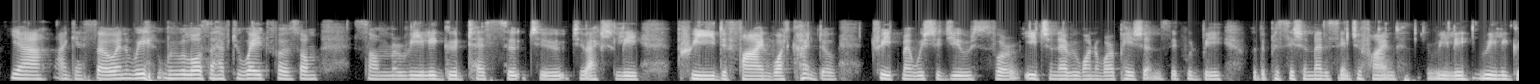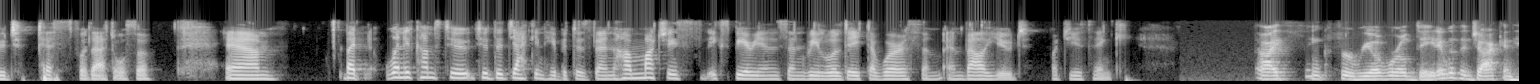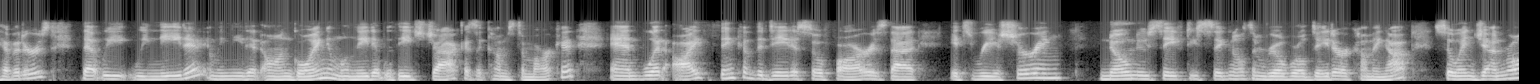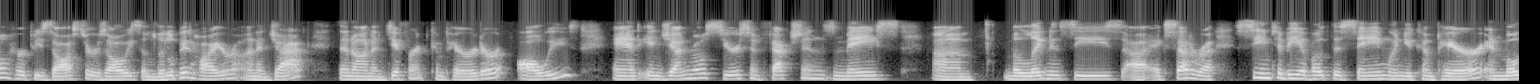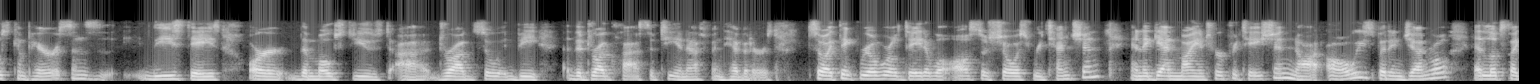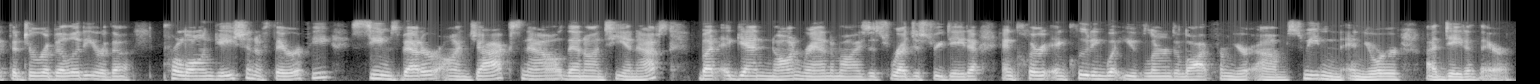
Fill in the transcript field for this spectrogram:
Yeah, I guess so. And we, we will also have to wait for some some really good tests to, to, to actually predefine what kind of treatment we should use for each and every one of our patients. It would be with the precision medicine to find really, really good tests for that also. Um, but when it comes to, to the JAK inhibitors, then how much is experience and real world data worth and, and valued? What do you think? I think for real world data with the JAK inhibitors that we we need it and we need it ongoing and we'll need it with each JAK as it comes to market. And what I think of the data so far is that it's reassuring. No new safety signals and real world data are coming up. So in general, herpes zoster is always a little bit higher on a JAK than on a different comparator, always. And in general, serious infections, MACE, um, malignancies, uh, etc., seem to be about the same when you compare. And most comparisons these days are the most used uh, drug. So it'd be the drug class of TNF inhibitors. So I think real world data will also show us retention. And again, my interpretation, not always, but in general, it looks like the durability or the prolongation of therapy seems better on JAKs now than on TNFs. But again, non-randomized, it's registry data, including what you've learned a lot from your um, Sweden and your uh, data there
